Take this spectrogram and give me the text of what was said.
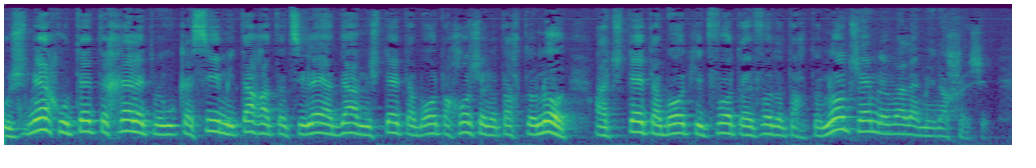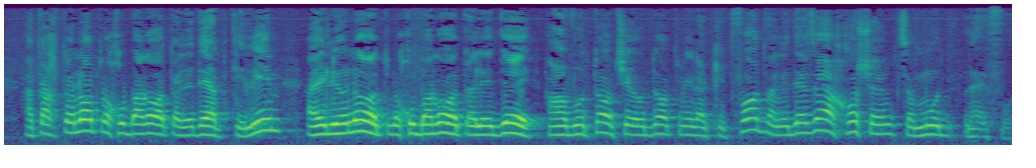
ושני חוטי תכלת מרוכסים מתחת אצילי ידיו משתי טבעות החושן התחתונות עד שתי טבעות כתפות האפוד התחתונות שהן למעלה מן החשן. התחתונות מחוברות על ידי הפתילים, העליונות מחוברות על ידי העבותות שיורדות מן הכתפות ועל ידי זה החושן צמוד לאפוד.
